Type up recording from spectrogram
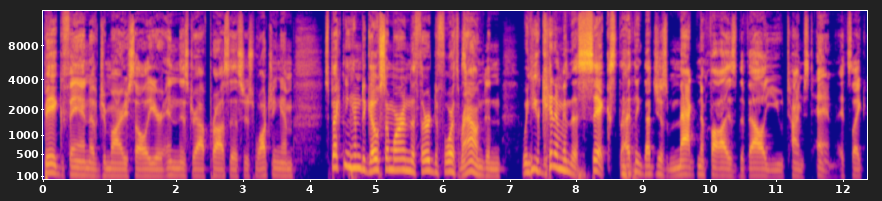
big fan of Jamaree Sawyer in this draft process, just watching him, expecting him to go somewhere in the third to fourth round. And when you get him in the sixth, I think that just magnifies the value times 10. It's like,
